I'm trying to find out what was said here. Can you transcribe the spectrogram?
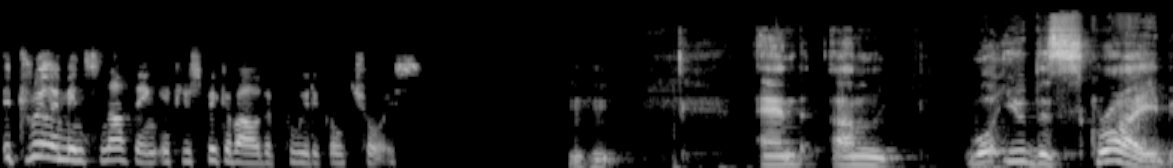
it really means nothing if you speak about the political choice. Mm-hmm. and um, what you describe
